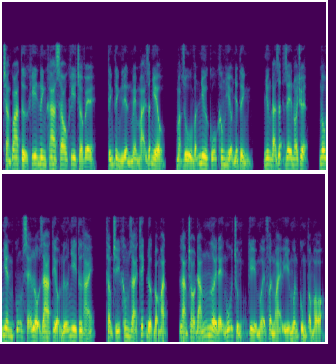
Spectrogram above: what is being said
Chẳng qua từ khi Ninh Kha sau khi trở về, tính tình liền mềm mại rất nhiều, mặc dù vẫn như cũ không hiểu nhân tình, nhưng đã rất dễ nói chuyện, ngẫu nhiên cũng sẽ lộ ra tiểu nữ nhi tư thái, thậm chí không giải thích được đỏ mặt, làm cho đám người đệ ngũ chủng kỳ mười phần ngoài ý muốn cùng tò mò.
